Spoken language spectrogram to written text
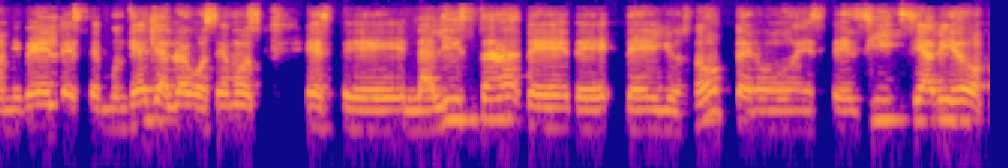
a nivel este, mundial. Ya luego hacemos este, la lista de, ellos, ¿no? Pero sí, sí ha habido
